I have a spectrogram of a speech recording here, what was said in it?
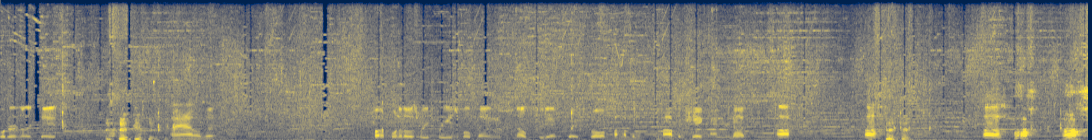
order another case. I addled it. Fuck one of those refreezable things. Nope, too damn quick. Throw a pop and pop and shake on your nut. Ah. Ah. ah. Oh, oh.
